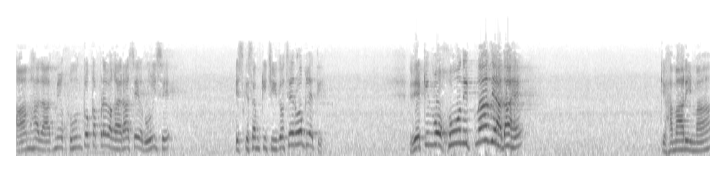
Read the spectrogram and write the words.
عام حالات میں خون کو کپڑے وغیرہ سے، روئی سے، اس قسم کی چیزوں سے روک لیتی ہیں۔ لیکن وہ خون اتنا زیادہ ہے کہ ہماری ماں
